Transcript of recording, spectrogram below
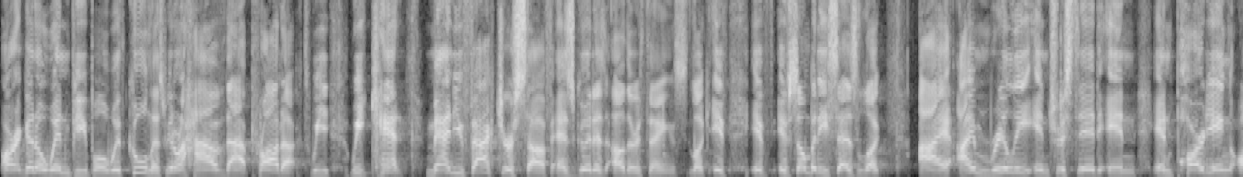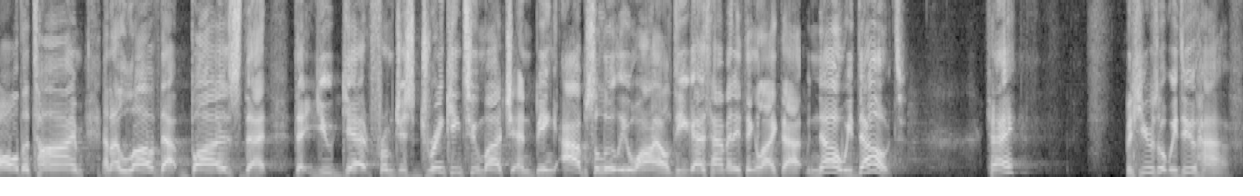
aren't going to win people with coolness. We don't have that product. We, we can't manufacture stuff as good as other things. Look, if, if, if somebody says, look, I, I'm really interested in, in partying all the time, and I love that buzz that, that you get from just drinking too much and being absolutely wild. Do you guys have anything like that? No, we don't. Okay? But here's what we do have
